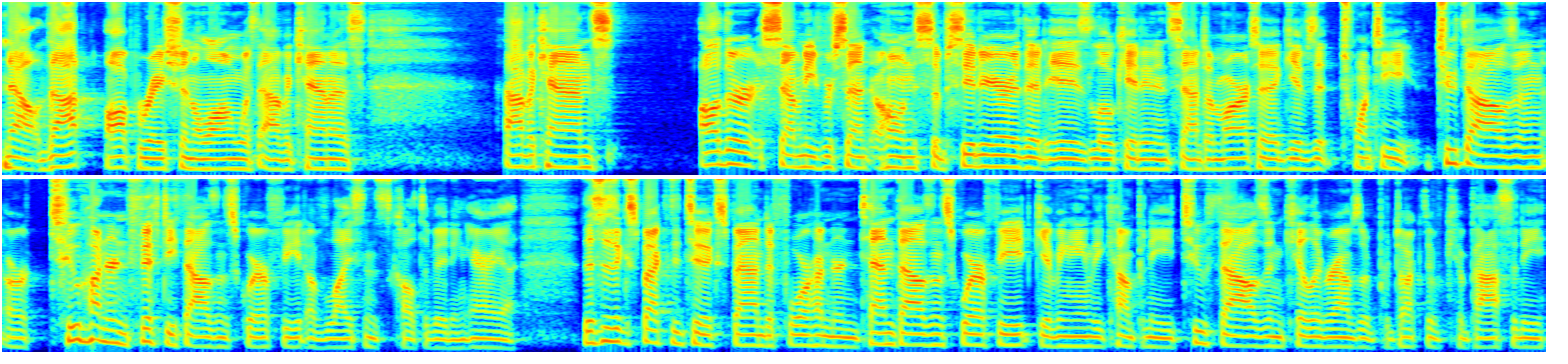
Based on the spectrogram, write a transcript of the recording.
Now, that operation, along with Avicanna's, Avican's other 70% owned subsidiary that is located in Santa Marta gives it 22,000 or 250,000 square feet of licensed cultivating area. This is expected to expand to 410,000 square feet, giving the company 2,000 kilograms of productive capacity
